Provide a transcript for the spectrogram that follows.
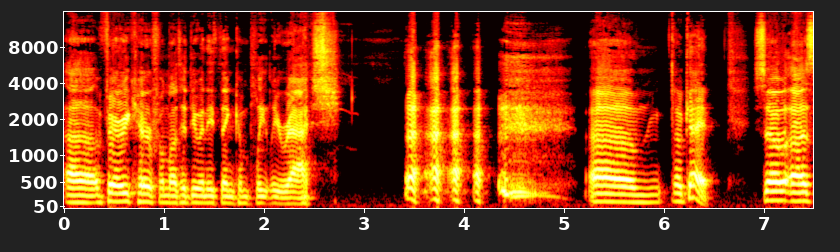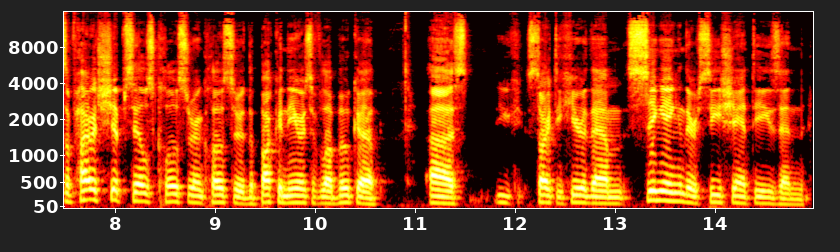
uh, very careful not to do anything completely rash. Um, okay, so uh, as the pirate ship sails closer and closer, the buccaneers of Labuca, uh, you start to hear them singing their sea shanties and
